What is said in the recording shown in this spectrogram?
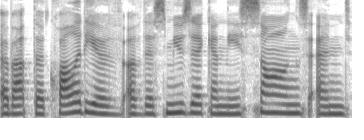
about the quality of, of this music and these songs. And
